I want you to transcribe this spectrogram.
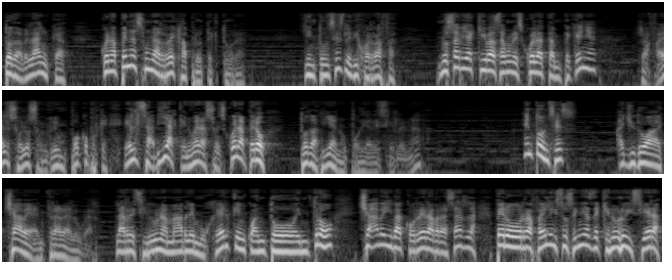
toda blanca, con apenas una reja protectora. Y entonces le dijo a Rafa, no sabía que ibas a una escuela tan pequeña. Rafael solo sonrió un poco porque él sabía que no era su escuela, pero todavía no podía decirle nada. Entonces, ayudó a Chávez a entrar al lugar. La recibió una amable mujer que en cuanto entró, Chávez iba a correr a abrazarla, pero Rafael le hizo señas de que no lo hiciera,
